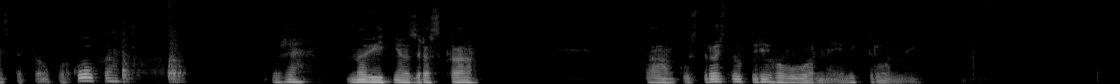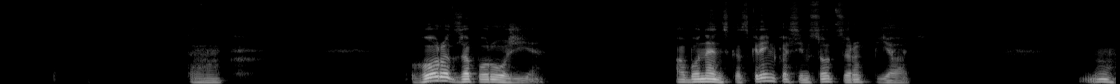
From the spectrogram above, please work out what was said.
Ось така упаковка. Вже новітнього зразка. Так, устройство переговорне, електронне. Так. Город Запорожжя. Абонентська скринька 745. Ну,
